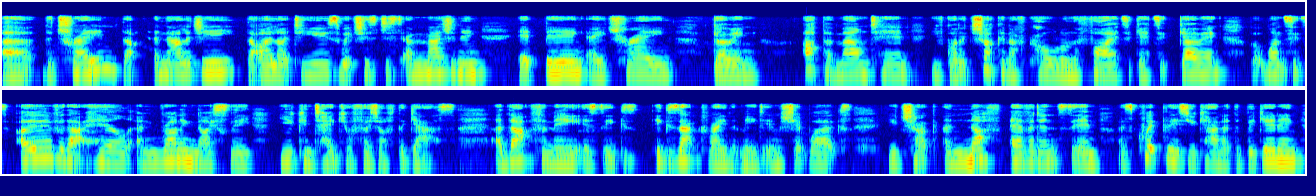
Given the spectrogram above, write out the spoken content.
uh, the train, the analogy that I like to use, which is just imagining it being a train going up a mountain, you've got to chuck enough coal on the fire to get it going. But once it's over that hill and running nicely, you can take your foot off the gas. And that for me is the ex- exact way that mediumship works. You chuck enough evidence in as quickly as you can at the beginning.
